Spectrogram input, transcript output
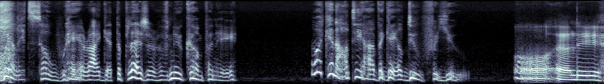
Well, it's so rare I get the pleasure of new company. What can Auntie Abigail do for you? Oh, Ellie,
